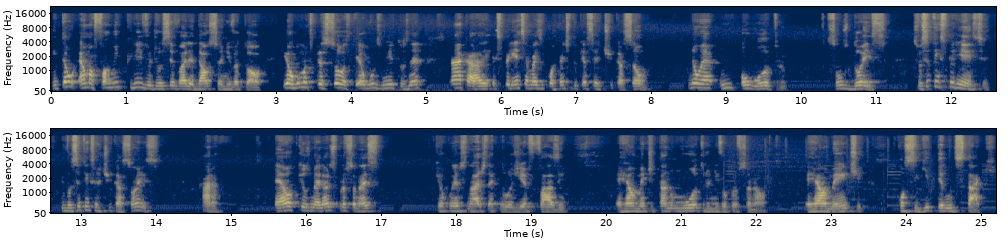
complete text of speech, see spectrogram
Então, é uma forma incrível de você validar o seu nível atual. E algumas pessoas têm alguns mitos, né? Ah, cara, a experiência é mais importante do que a certificação. Não é um ou outro, são os dois. Se você tem experiência e você tem certificações, cara, é o que os melhores profissionais que eu conheço na área de tecnologia fazem. É realmente estar num outro nível profissional. É realmente conseguir ter um destaque,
